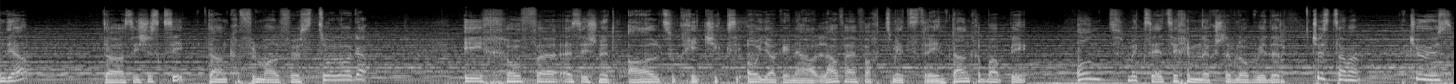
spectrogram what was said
Und ja, das ist es gewesen. Danke vielmals fürs Zuschauen. Ich hoffe, es ist nicht allzu kitschig gewesen. Oh ja, genau. Lauf einfach mit drin. Danke, Papi. Und man sieht sich im nächsten Vlog wieder. Tschüss zusammen. Tschüss.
